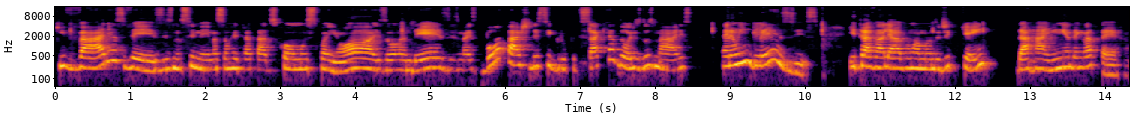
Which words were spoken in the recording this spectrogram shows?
que várias vezes no cinema são retratados como espanhóis, holandeses, mas boa parte desse grupo de saqueadores dos mares eram ingleses e trabalhavam a mando de quem? Da rainha da Inglaterra.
